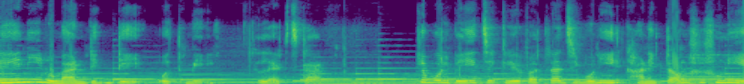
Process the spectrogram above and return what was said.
rainy romantic day with me let start কে বলবে যে ক্লিওপাত্রা জীবনীর খানিকটা অংশ শুনিয়ে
